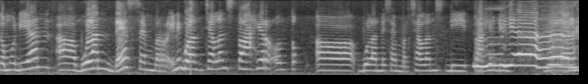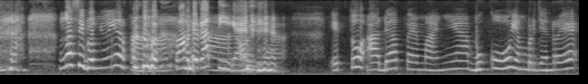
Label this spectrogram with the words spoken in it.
Kemudian uh, bulan Desember, ini bulan challenge terakhir untuk uh, bulan Desember, challenge di terakhir New di Year. bulan enggak sih belum New Year kan, terakhir Mendekati kan? Oh, iya. Itu ada temanya buku yang bergenre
